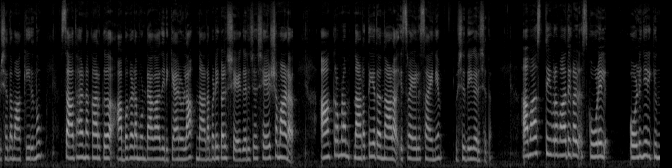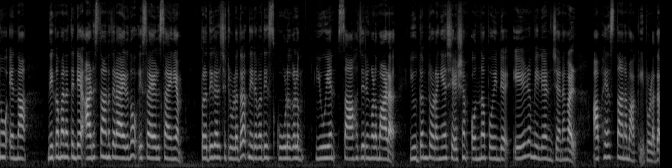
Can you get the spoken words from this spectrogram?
വിശദമാക്കിയിരുന്നു. സാധാരണക്കാർക്ക് അപകടമുണ്ടാകാതിരിക്കാനുള്ള നടപടികൾ ശേഖരിച്ച ശേഷമാണ് ആക്രമണം നടത്തിയതെന്നാണ് ഇസ്രായേൽ സൈന്യം വിശദീകരിച്ചത്. ഹമാസ് തീവ്രവാദികൾ സ്കൂളിൽ ഒളിഞ്ഞിരിക്കുന്നു എന്ന നിഗമനത്തിന്റെ അടിസ്ഥാനത്തിലായിരുന്നു ഇസ്രായേൽ സൈന്യം പ്രതികരിച്ചിട്ടുള്ളത്. നിരവധി സ്കൂളുകളും യു എൻ സാഹചര്യങ്ങളുമാണ്. യുദ്ധം തുടങ്ങിയ ശേഷം ഒന്ന് പോയിന്റ് ഏഴ് മില്യൺ ജനങ്ങൾ അഭയസ്ഥാനമാക്കിയിട്ടുള്ളത്.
